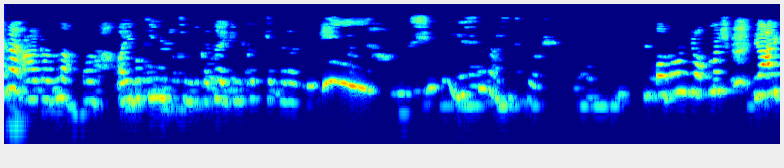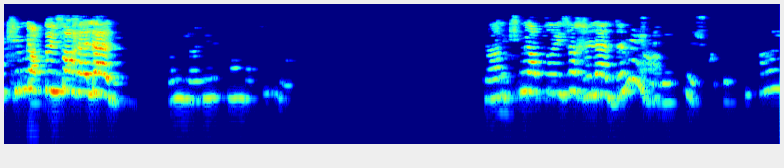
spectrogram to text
İkinci merdiven arkasında. Ay bakayım ikinci kata. ikinci kata çok merak ediyorum. Şimdi yesin dersi istiyor. Adam yapmış. Yani kim yaptıysa helal. Yani yani kim yaptıysa helal değil mi yani? Ay,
